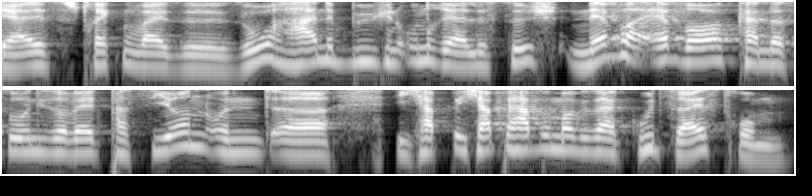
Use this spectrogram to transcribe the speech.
Der ist streckenweise so hanebüchen unrealistisch. Never ever kann das so in dieser Welt passieren. Und äh, ich habe ich hab, hab immer gesagt, gut sei es drum.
